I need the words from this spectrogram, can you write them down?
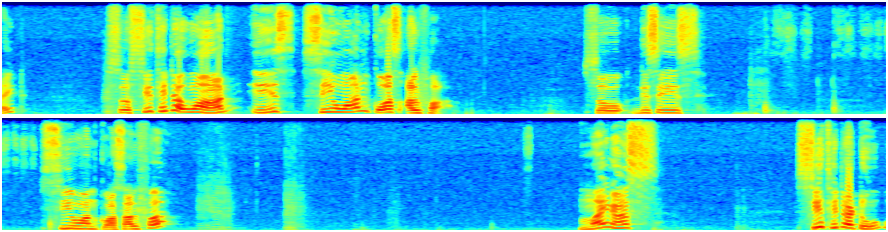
right. So, c theta 1 is c 1 cos alpha. So, this is c 1 cos alpha minus C theta 2,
